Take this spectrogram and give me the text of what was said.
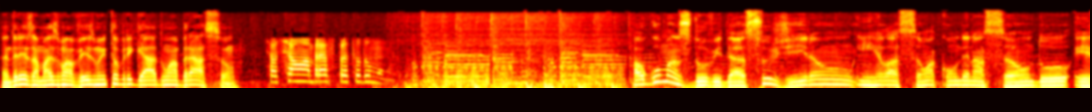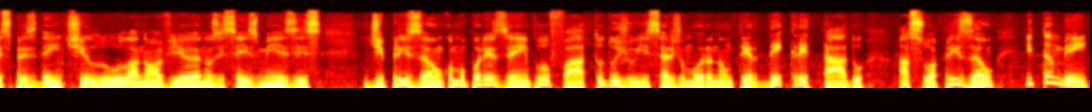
Andresa, mais uma vez, muito obrigado. Um abraço. Tchau, tchau, um abraço para todo mundo. Algumas dúvidas surgiram em relação à condenação do ex-presidente Lula a nove anos e seis meses de prisão, como por exemplo o fato do juiz Sérgio Moro não ter decretado a sua prisão e também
